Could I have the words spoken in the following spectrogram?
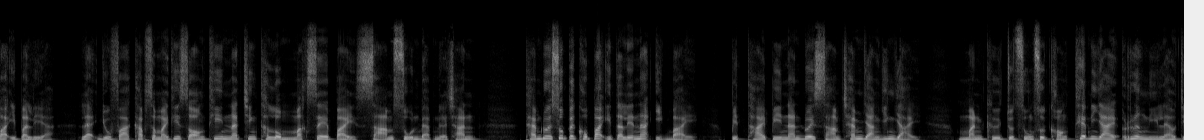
ปาอิปาเลีย และยูฟาคัพสมัยที่ 2 ที่นัดชิงถล่มมักเซไป 3-0 แบบเหนือชั้น แถมด้วยซูเปอร์โคปาอิตาเลียนาอีกใบ ปิดท้ายปีนั้นด้วย 3 แชมป์อย่างยิ่งใหญ่ มันคือจุดสูงสุดของเทพนิยายเรื่องนี้แล้วจ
